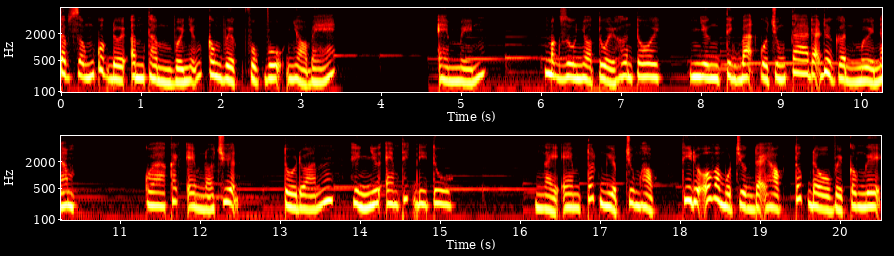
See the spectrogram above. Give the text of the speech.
tập sống cuộc đời âm thầm với những công việc phục vụ nhỏ bé. Em mến, mặc dù nhỏ tuổi hơn tôi, nhưng tình bạn của chúng ta đã được gần 10 năm. Qua cách em nói chuyện, tôi đoán hình như em thích đi tu. Ngày em tốt nghiệp trung học, thi đỗ vào một trường đại học tốt đầu về công nghệ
